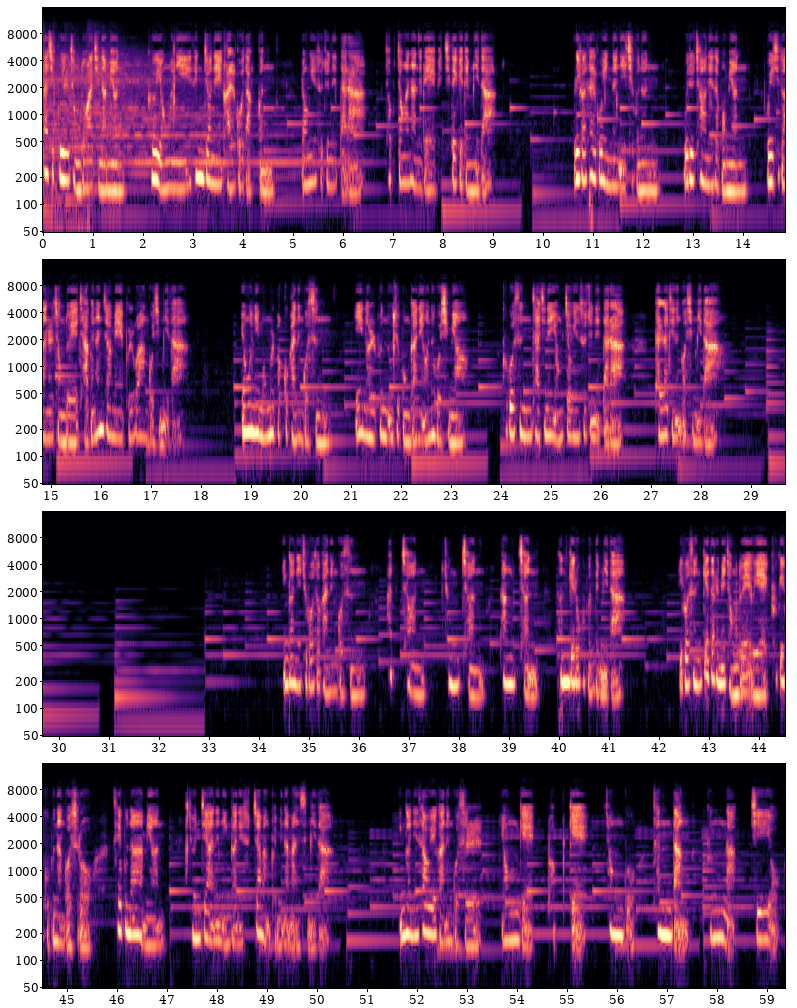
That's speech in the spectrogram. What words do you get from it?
(49일) 정도가 지나면 그 영혼이 생전에 갈고 닦은 영의 수준에 따라 적정한 하늘에 배치되게 됩니다. 우리가 살고 있는 이 지구는 우주 차원에서 보면 보이지도 않을 정도의 작은 한 점에 불과한 곳입니다. 영혼이 몸을 벗고 가는 곳은 이 넓은 우주 공간의 어느 곳이며 그곳은 자신의 영적인 수준에 따라 달라지는 것입니다. 인간이 죽어서 가는 곳은 하천, 중천, 상천, 선계로 구분됩니다. 이것은 깨달음의 정도에 의해 크게 구분한 것으로 세분화하면 존재하는 인간의 숫자만큼이나 많습니다. 인간이 사후에 가는 곳을 영계, 법계, 천국, 천당, 극락, 지옥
